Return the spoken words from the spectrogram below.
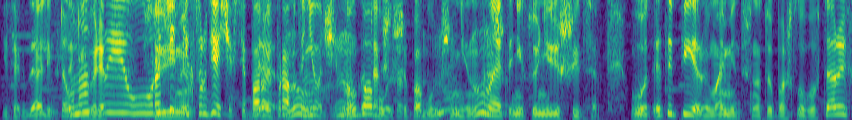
и так далее. Да Кстати, у нас говоря, и у российских время... трудящихся порой да, прав-то ну, не очень ну, много. Ну, побольше, что... побольше, ну, не, ну, хорошо. на это никто не решится. Вот, это первый момент, что на то пошло. Во-вторых,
